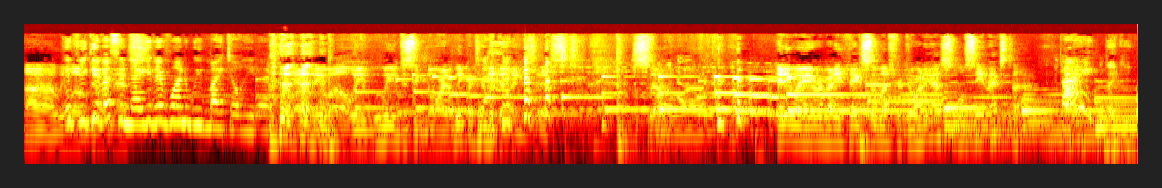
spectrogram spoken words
Uh, we If love you give doing us a negative one, we might delete it. yeah, we will. We, we just ignore it. We pretend it don't exist. So, uh, anyway, everybody, thanks so much for joining us, and we'll see you next time. Bye. Thank you.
